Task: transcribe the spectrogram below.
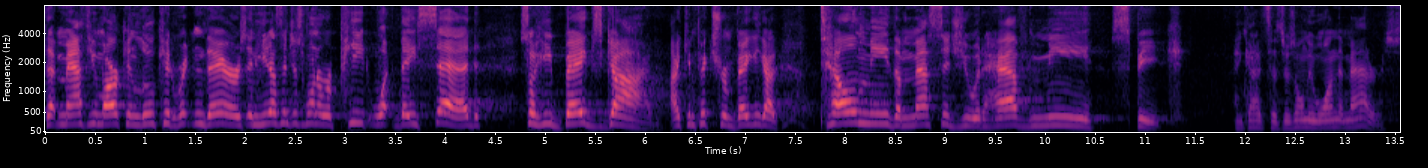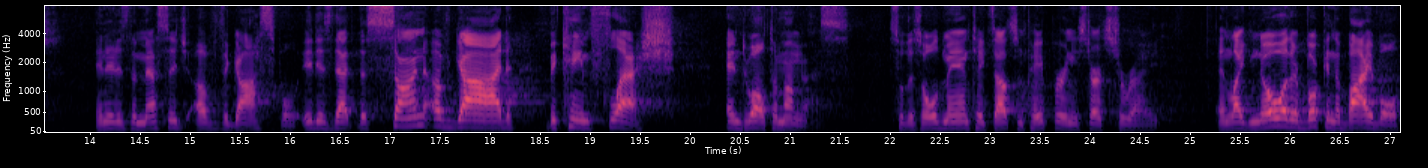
that Matthew, Mark, and Luke had written theirs, and he doesn't just want to repeat what they said, so he begs God. I can picture him begging God, Tell me the message you would have me speak. And God says, There's only one that matters, and it is the message of the gospel. It is that the Son of God became flesh and dwelt among us. So this old man takes out some paper and he starts to write. And like no other book in the Bible,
